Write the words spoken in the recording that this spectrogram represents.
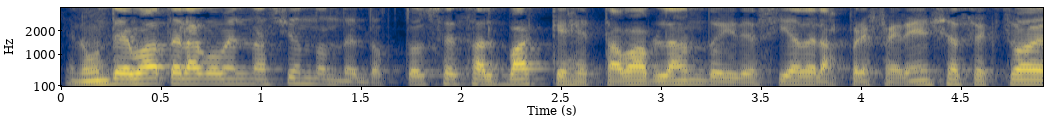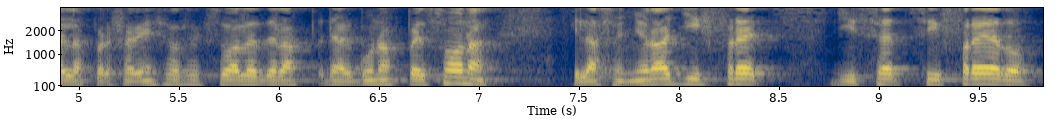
en un debate de la gobernación donde el doctor César Vázquez estaba hablando y decía de las preferencias sexuales, las preferencias sexuales de, de algunas personas, y la señora Gisette Cifredo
